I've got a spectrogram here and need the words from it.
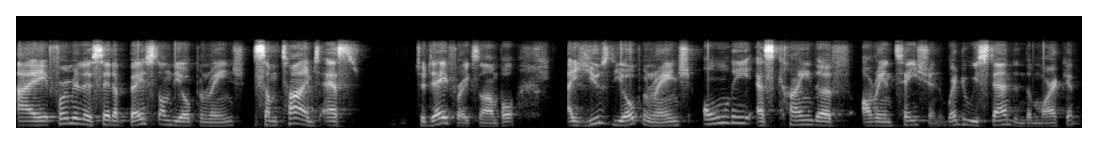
I formulate a setup based on the open range. Sometimes, as today, for example, I use the open range only as kind of orientation. Where do we stand in the market?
